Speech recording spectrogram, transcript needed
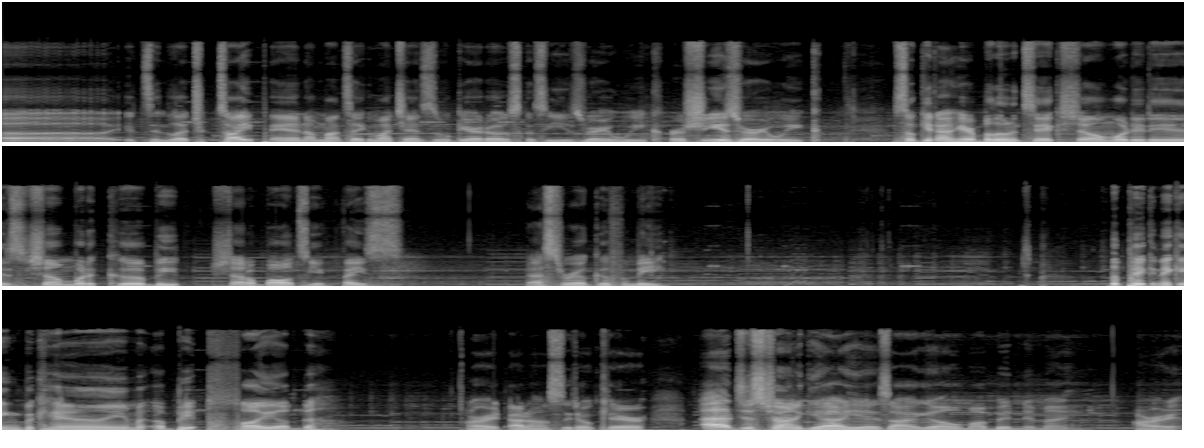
Uh, it's an electric type, and I'm not taking my chances with Gyarados because he is very weak, or she is very weak. So get out here, Balloontic, show him what it is, show him what it could be, a ball to your face. That's real good for me. The picnicking became a bit tired. Alright, I honestly don't care. I'm just trying to get out of here as I go with my business, man. Alright.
